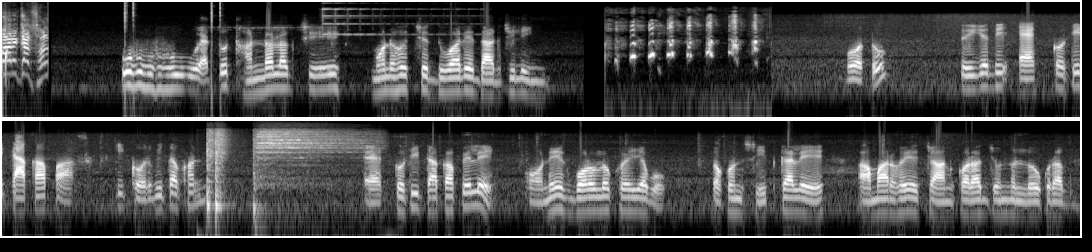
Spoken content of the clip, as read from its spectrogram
মারেগা সালা এত ঠান্ডা লাগছে, মনে হচ্ছে দুয়ারে দার্জিলিং। বটু তুই যদি এক কোটি টাকা পাস, কি করবি তখন? এক কোটি টাকা পেলে অনেক বড় লোক হয়ে যাব। তখন শীতকালে আমার হয়ে চান করার জন্য লোক রাখব।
